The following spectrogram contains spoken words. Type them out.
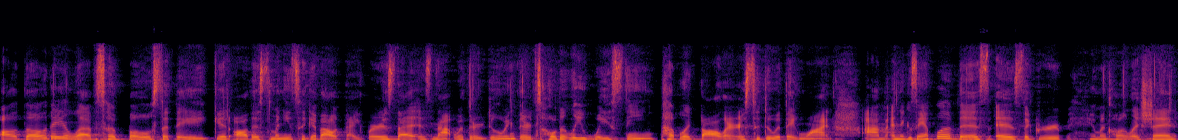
although they love to boast that they get all this money to give out diapers, that is not what they're doing. They're totally wasting public dollars to do what they want. Um, an example of this is the group Human Coalition.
